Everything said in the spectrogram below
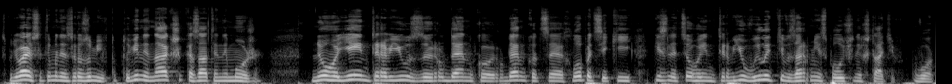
Сподіваюся, ти мене зрозумів. Тобто він інакше казати не може. В нього є інтерв'ю з Руденко. Руденко це хлопець, який після цього інтерв'ю вилетів з армії Сполучених Штатів. От.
